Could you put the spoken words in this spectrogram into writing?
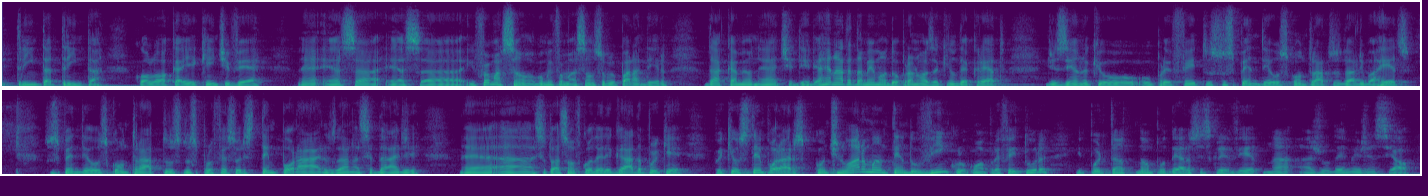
3030. Coloca aí quem tiver né, essa, essa informação, alguma informação sobre o paradeiro da caminhonete dele. A Renata também mandou para nós aqui um decreto dizendo que o, o prefeito suspendeu os contratos do Dali Barretos, suspendeu os contratos dos professores temporários lá na cidade. Né? A situação ficou delicada por quê? Porque os temporários continuaram mantendo o vínculo com a prefeitura e, portanto, não puderam se inscrever na ajuda emergencial.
